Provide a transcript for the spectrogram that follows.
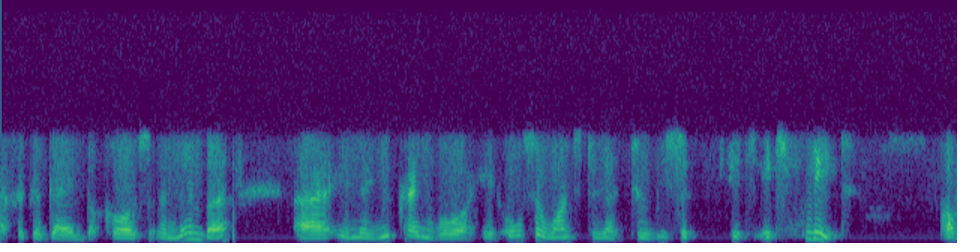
Africa game because remember, uh, in the Ukraine war, it also wants to to be se- its its fleet of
